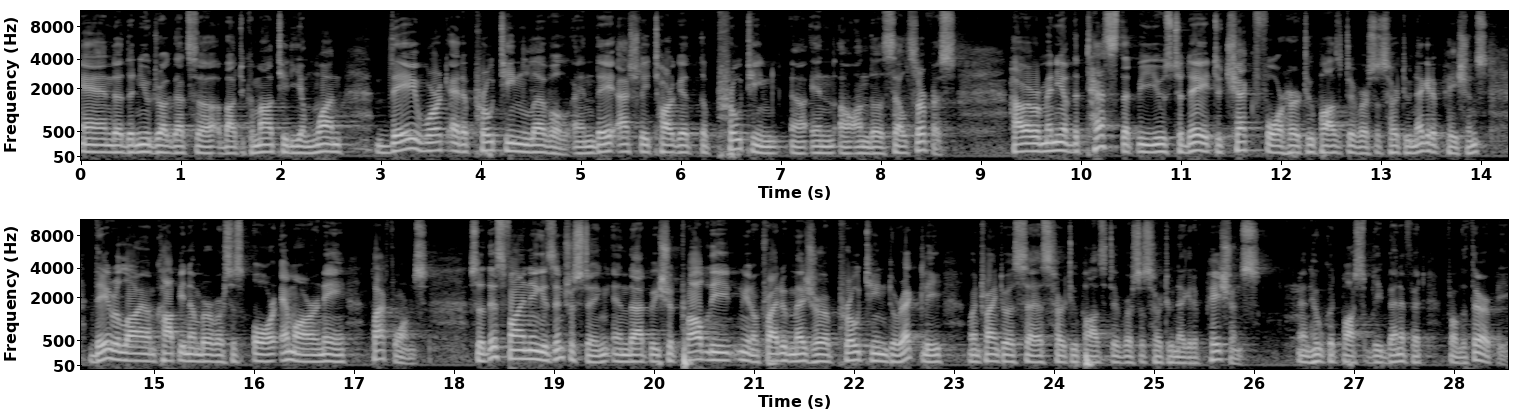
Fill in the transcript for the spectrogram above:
and uh, the new drug that's uh, about to come out, TDM1, they work at a protein level and they actually target the protein uh, in, uh, on the cell surface. However, many of the tests that we use today to check for HER2 positive versus HER2 negative patients, they rely on copy number versus or mRNA platforms. So this finding is interesting in that we should probably you know, try to measure a protein directly when trying to assess HER2 positive versus HER2 negative patients and who could possibly benefit from the therapy.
